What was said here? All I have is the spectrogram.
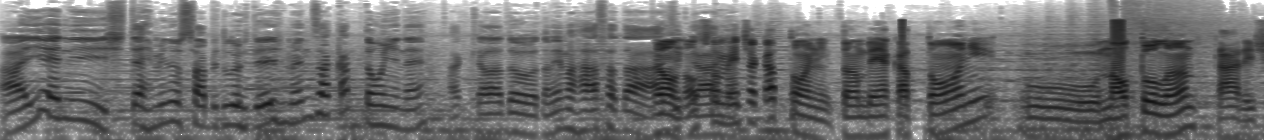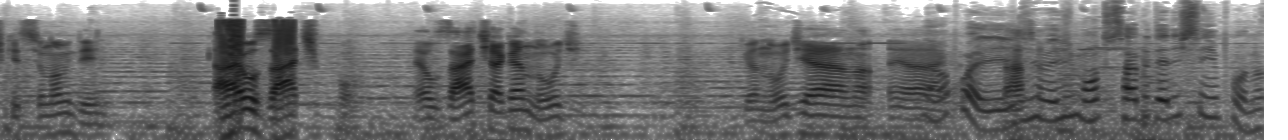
Aí eles terminam o sabre de luz deles, menos a Katone, né? Aquela do, da mesma raça da Não, não Gaia. somente a Katone, também a Katone, o Nautolan, cara, eu esqueci o nome dele. Ah, é o Zat, pô. É o Zat e a Ganode. Ganode é a. É a... Não, pô, eles, eles montam o sabre deles sim, pô. Não-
